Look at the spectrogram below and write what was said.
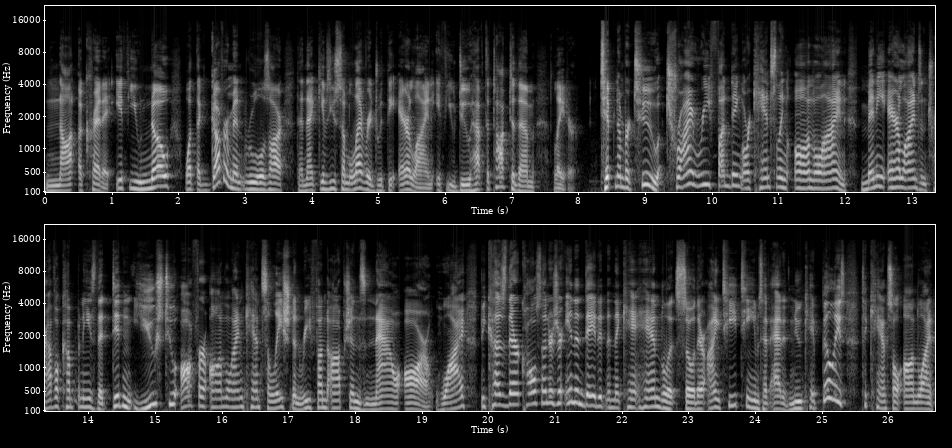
not a credit. If you know what the government rules are, then that gives you some leverage with the airline if you do have to talk to them later. Tip number two, try refunding or canceling online. Many airlines and travel companies that didn't used to offer online cancellation and refund options now are. Why? Because their call centers are inundated and they can't handle it, so their IT teams have added new capabilities to cancel online.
